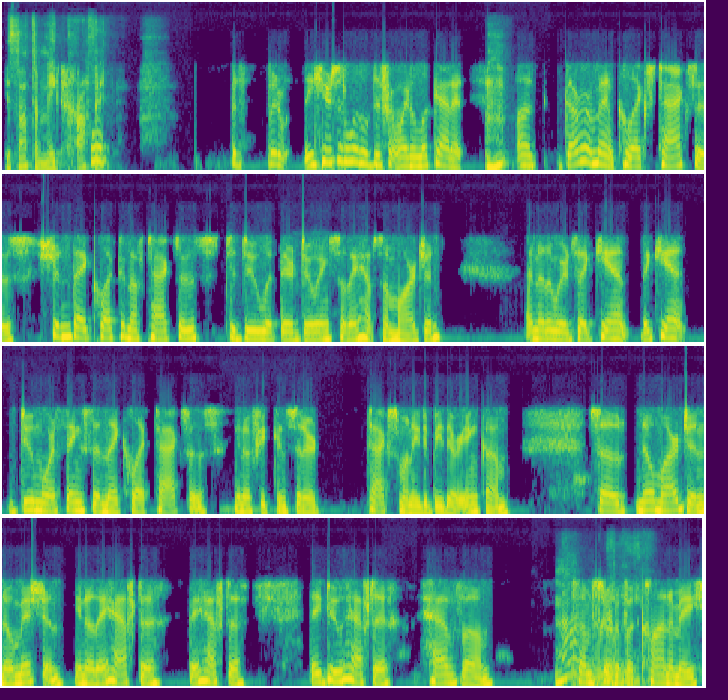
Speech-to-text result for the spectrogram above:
It's not to make profit. Well, but but here's a little different way to look at it. Mm-hmm. Uh, government collects taxes. Shouldn't they collect enough taxes to do what they're doing so they have some margin? In other words, they can't they can't do more things than they collect taxes. You know, if you consider tax money to be their income. So no margin, no mission. You know, they have to, they have to, they do have to have um, some really. sort of economy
